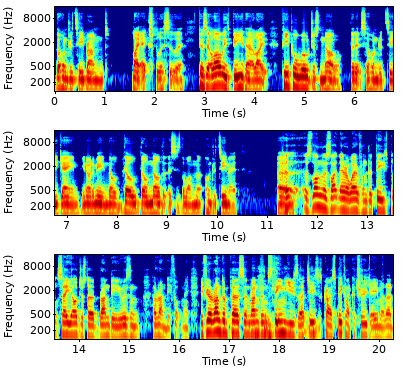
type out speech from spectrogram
the 100t brand like explicitly because it'll always be there like people will just know that it's a 100t game you know what i mean? They'll they'll they'll know that this is the one that 100t made. Um, as long as like they're aware of hundred thieves, but say you're just a Randy who isn't a Randy, fuck me. If you're a random person, random Steam user, Jesus Christ, speaking like a true gamer, then.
